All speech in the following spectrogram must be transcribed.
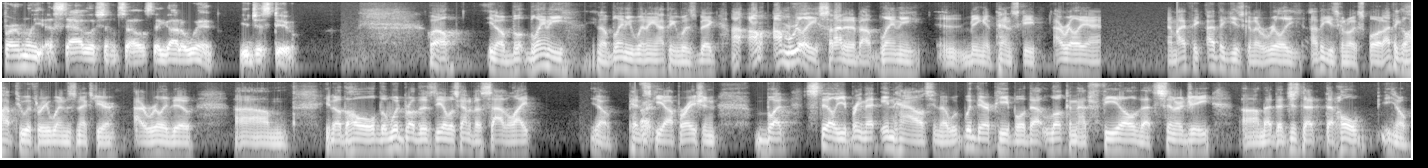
firmly establish themselves, they got to win. You just do. Well, you know, Blaney, you know, Blaney winning, I think was big. I, am really excited about Blaney uh, being at Penske. I really am. I think I think he's going to really. I think he's going to explode. I think he'll have two or three wins next year. I really do. Um, you know, the whole the Wood Brothers deal was kind of a satellite, you know, Penske right. operation, but still, you bring that in house. You know, with, with, their people, that look and that feel, that synergy, um, that, that just that that whole you know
